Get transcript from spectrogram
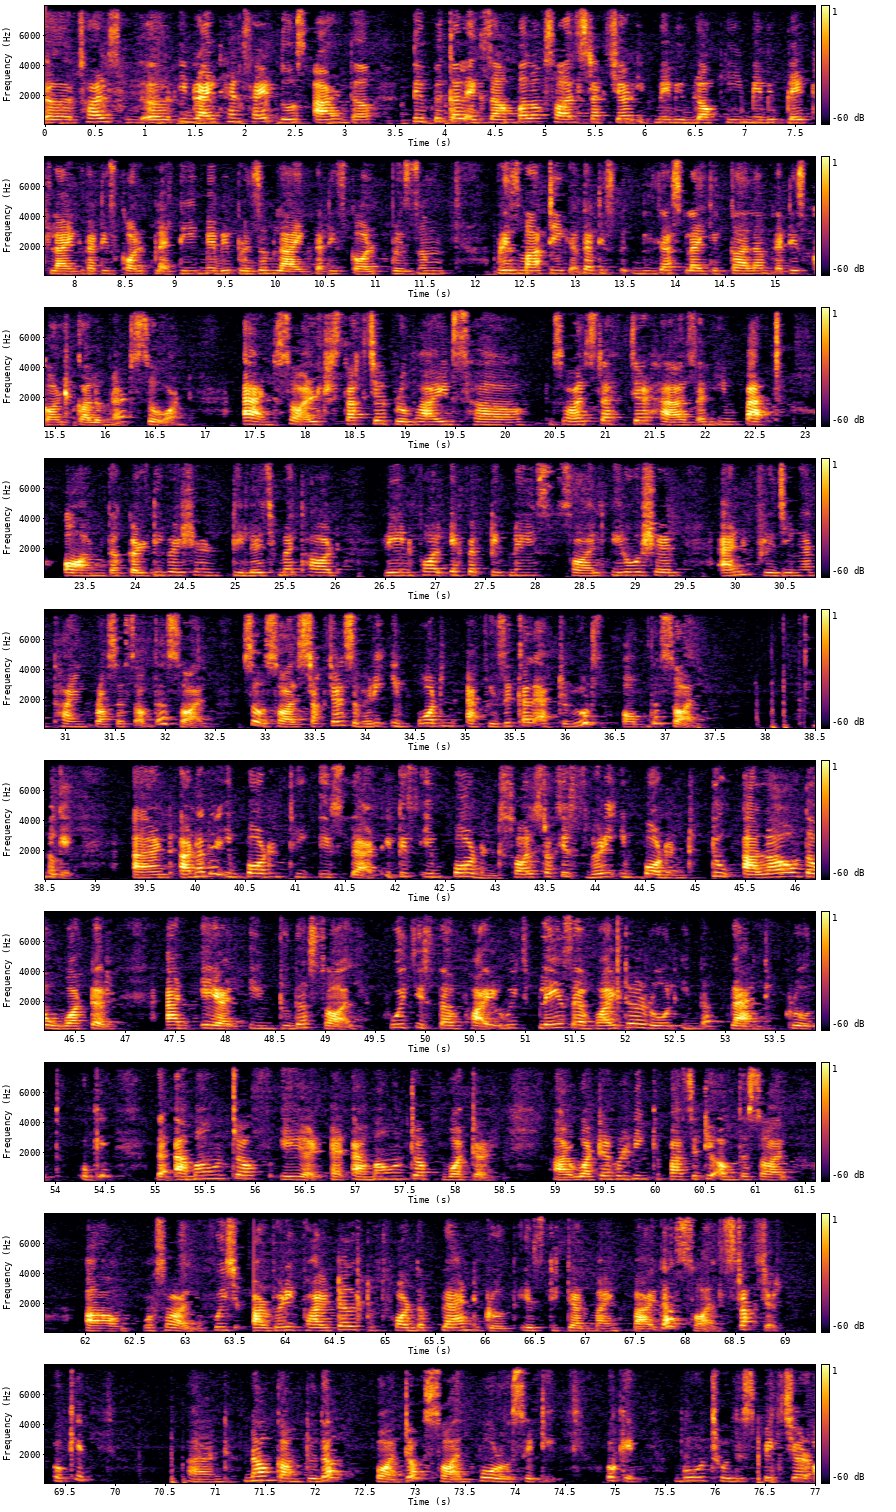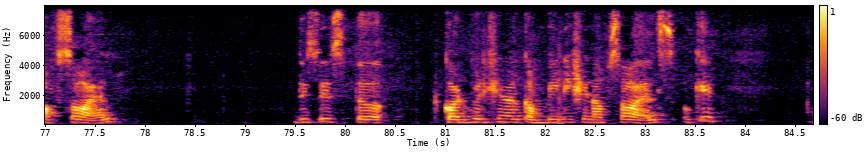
uh, soils uh, in right hand side those are the typical example of soil structure it may be blocky maybe plate like that is called platy maybe prism like that is called prism prismatic that is just like a column that is called columnar so on and soil structure provides uh, soil structure has an impact on the cultivation tillage method rainfall effectiveness soil erosion and freezing and thawing process of the soil. So soil structure is a very important physical attributes of the soil. Okay and another important thing is that it is important soil structure is very important to allow the water and air into the soil which is the which plays a vital role in the plant growth. Okay? The amount of air and amount of water or water holding capacity of the soil uh, soil which are very vital to, for the plant growth is determined by the soil structure. Okay? And now come to the point of soil porosity. Okay go through this picture of soil. This is the conventional combination of soils. Okay.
